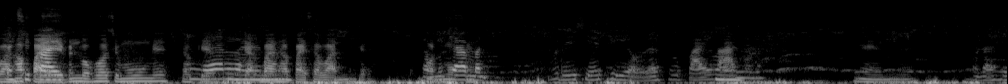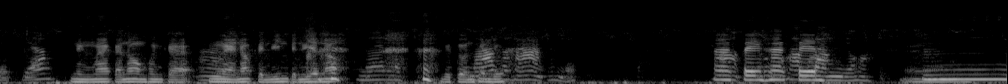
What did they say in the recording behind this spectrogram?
ว่าเฮาไปเป็นบ่พอชั่วโมงเด้เราแก้วแม่นจากบ้านเฮาไปสวรรค์นี่ก็ได้ฮเขาอดไม่มุกใช่มันพอดีเสียเที่ยวแล้วคือไปบ้านนั่นแหละแม่นเลยบ่ได้เฮ็ดยังหนึ่งมากับน้องเพิ่นก็เมื่อยเนาะเป็นวินเป็นเวียนเนาะนั่นแหละดูตนเพิ่นมาอยู่ก็หากันเลยหากเตงหากเตนฟังอยู่ค่ะเออือม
